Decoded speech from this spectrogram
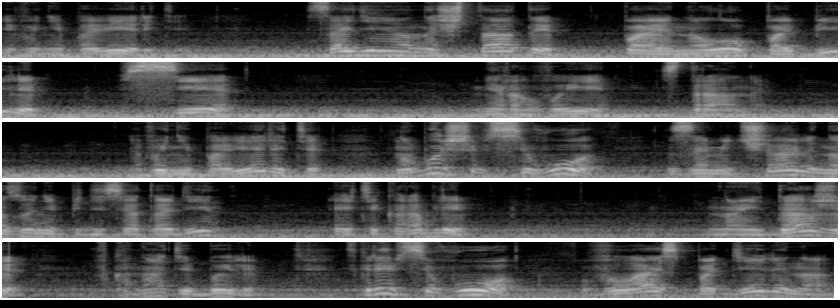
и вы не поверите. Соединенные Штаты по НЛО побили все мировые страны. Вы не поверите, но больше всего замечали на зоне 51 эти корабли. Но и даже в Канаде были. Скорее всего, власть поделена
